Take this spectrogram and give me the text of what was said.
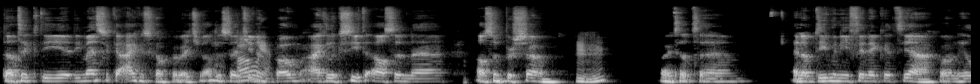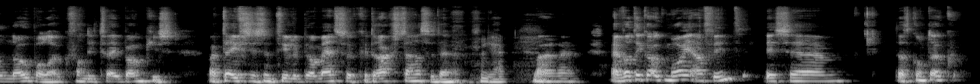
Dat ik die, die menselijke eigenschappen, weet je wel. Dus dat oh, je ja. een boom eigenlijk ziet als een, als een persoon. Mm -hmm. Weet dat. En op die manier vind ik het ja, gewoon heel nobel ook van die twee boompjes. Maar tevens is natuurlijk door menselijk gedrag staan ze daar. Ja. Maar, uh, en wat ik ook mooi aan vind, is uh, dat komt ook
